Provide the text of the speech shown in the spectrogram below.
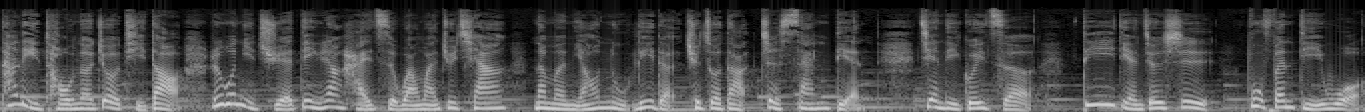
它里头呢就有提到，如果你决定让孩子玩玩具枪，那么你要努力的去做到这三点：建立规则。第一点就是不分敌我。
